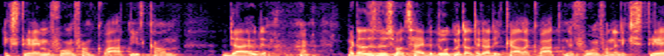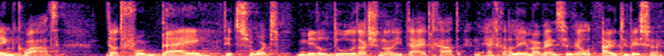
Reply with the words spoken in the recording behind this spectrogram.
extreme vorm van kwaad niet kan duiden. Maar dat is dus wat zij bedoelt met dat radicale kwaad in de vorm van een extreem kwaad. Dat voorbij dit soort middeldoelrationaliteit gaat en echt alleen maar wensen wil uitwissen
